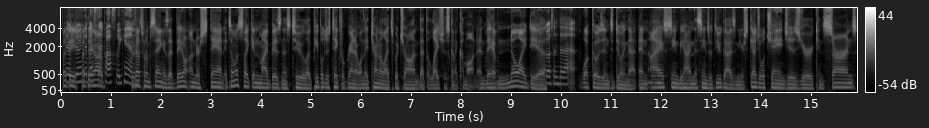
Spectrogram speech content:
but they're they- doing but the best they are. possibly can But that's what I'm saying is that they don't understand. It's almost like in my business too. Like people just take for granted when they turn the light switch on that the light's just going to come on, and they have no idea what goes into that what goes into doing that. And Mm-hmm. I've seen behind the scenes with you guys and your schedule changes, your concerns.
